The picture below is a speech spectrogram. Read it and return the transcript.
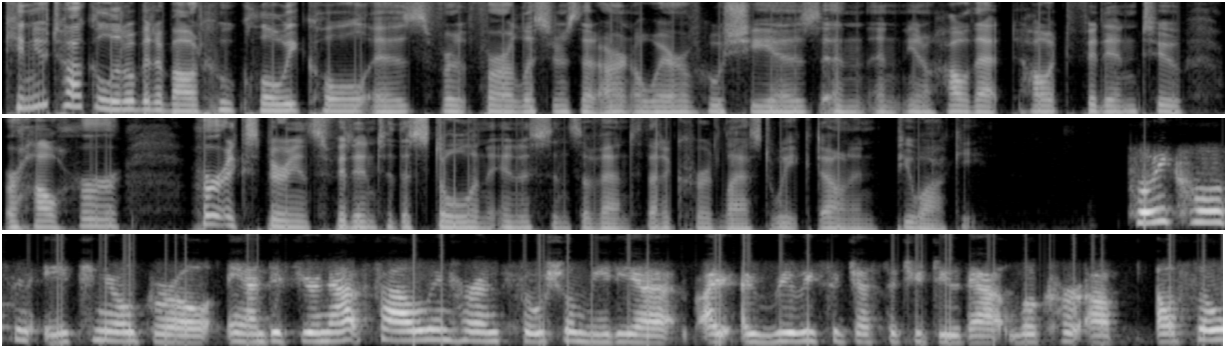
Can you talk a little bit about who Chloe Cole is for, for our listeners that aren't aware of who she is and, and you know how that how it fit into or how her her experience fit into the stolen innocence event that occurred last week down in Pewaukee. Chloe Cole is an 18 year old girl, and if you're not following her on social media, I, I really suggest that you do that. Look her up. Also,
